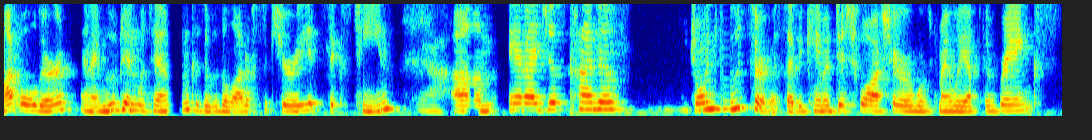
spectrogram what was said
lot older. And I moved in with him because it was a lot of security at 16. Yeah. Um, and I just kind of joined food service. I became a dishwasher, worked my way up the ranks.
